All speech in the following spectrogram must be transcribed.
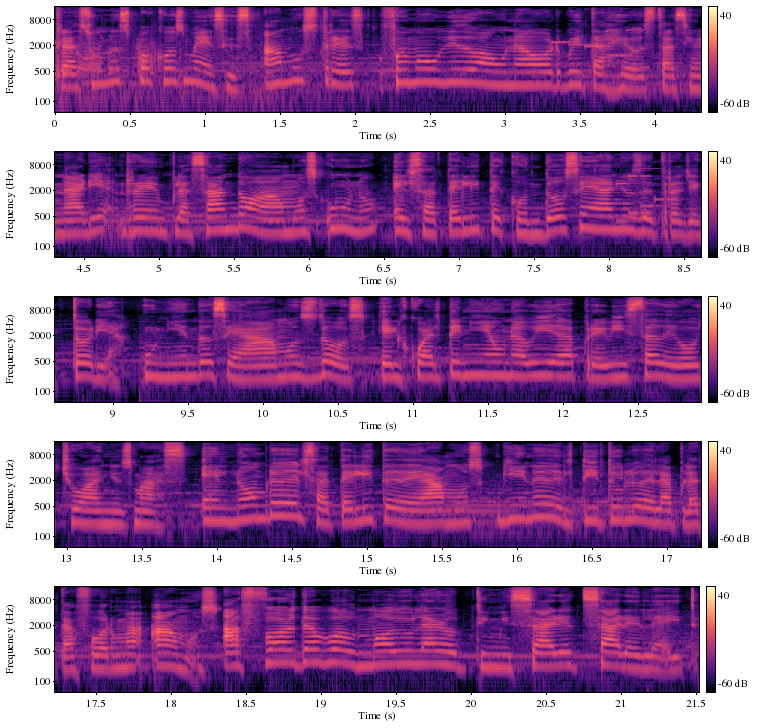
Tras unos pocos meses, Amos 3 fue movido a una órbita geoestacionaria reemplazando a Amos 1, el satélite con 12 años de trayectoria, uniéndose a Amos 2, el cual tenía una vida prevista de 8 años más. El nombre del satélite de Amos viene del título de la plataforma Amos, Affordable Modular Optimized Satellite,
